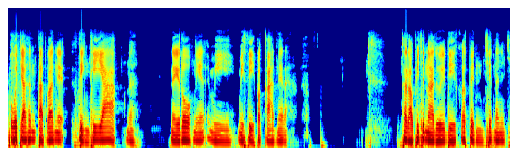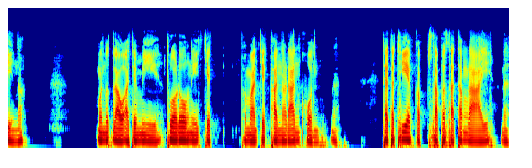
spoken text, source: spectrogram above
พระพุทธเจ้าท่านตัดว่าเนี่ยสิ่งที่ยากนะในโลกนี้มีมีสี่ประการเนี่ยแหละถ้าเราพิจารณาดูดีก็เป็นเช่นนั้นจริงๆเนาะ มนุษย์เราอาจจะมีทั่วโลกนี้เจ็ดประมาณเจ็ดพันล้านคนนะแต่ถ้าเทียบกับสรรพสัตว์ทั้งหลายนะ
